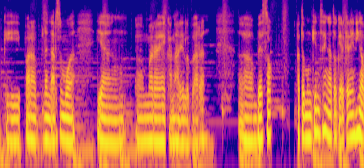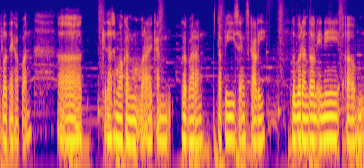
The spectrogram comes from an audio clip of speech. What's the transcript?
bagi para pendengar semua yang merayakan hari lebaran. Besok atau mungkin saya nggak tahu kira-kira ini uploadnya kapan. Kita semua akan merayakan lebaran tapi sayang sekali lebaran tahun ini um,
